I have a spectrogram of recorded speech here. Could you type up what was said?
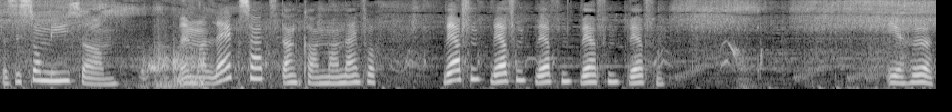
Das ist so mühsam. Wenn man Lags hat, dann kann man einfach werfen, werfen, werfen, werfen, werfen. Ihr hört,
